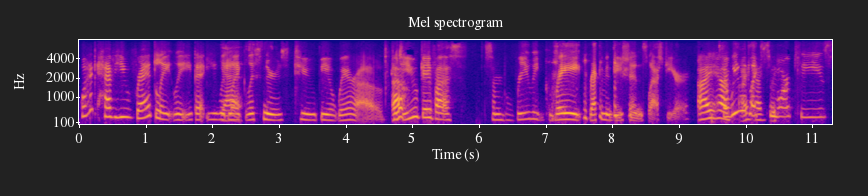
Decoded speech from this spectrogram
What have you read lately that you would yes. like listeners to be aware of? Because oh. you gave us some really great recommendations last year. I have. So we would I like some more, please.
